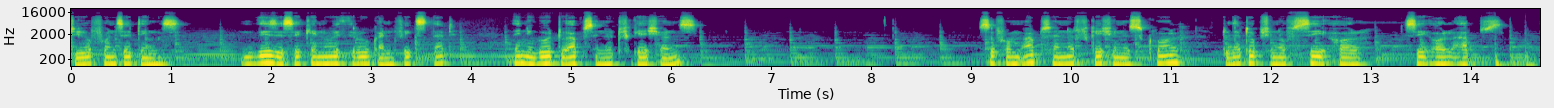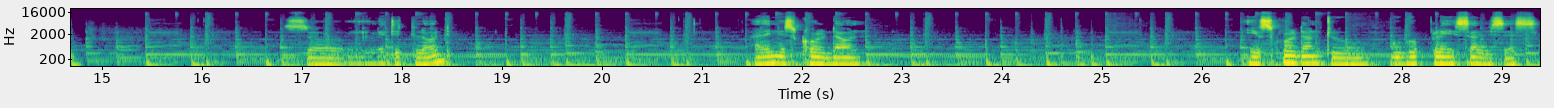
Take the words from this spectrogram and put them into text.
to your phone settings. This is the second way through can fix that. Then you go to apps and notifications. So from apps and notifications scroll to that option of see all see all apps so you let it load. And then you scroll down. You scroll down to google play services.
